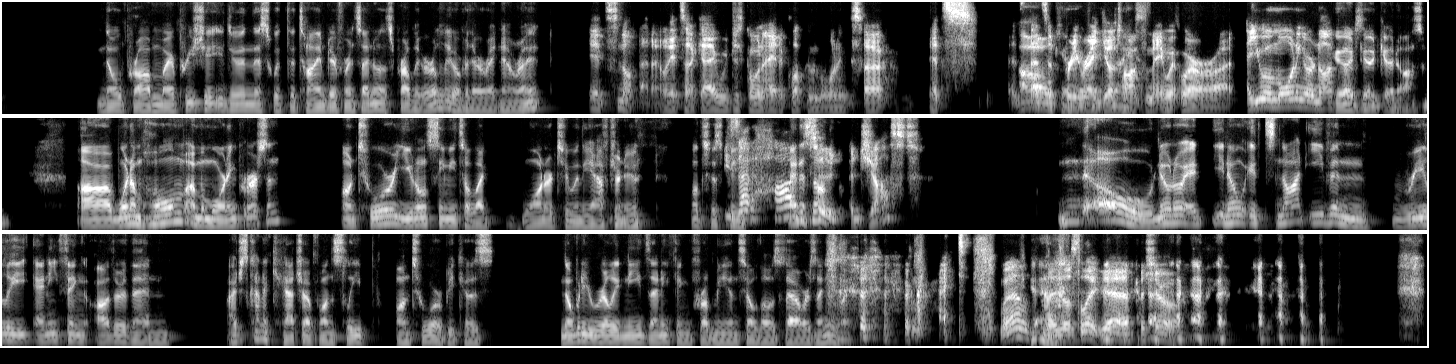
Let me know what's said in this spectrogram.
No problem. I appreciate you doing this with the time difference. I know it's probably early over there right now, right? It's not that early. It's okay. We've just gone eight o'clock in the morning, so it's Oh, that's a okay, pretty okay, regular time for me. We're, we're all right. Are you a morning or a night Good, person? good, good. Awesome. Uh, when I'm home, I'm a morning person. On tour, you don't see me till like one or two in the afternoon. I'll just Is be that hard to not- adjust? no, no, no. It you know, it's not even really anything other than I just kind of catch up on sleep on tour because nobody really needs anything from me until those hours anyway. Great. Well, Yeah. as well sleep. Yeah, for sure.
